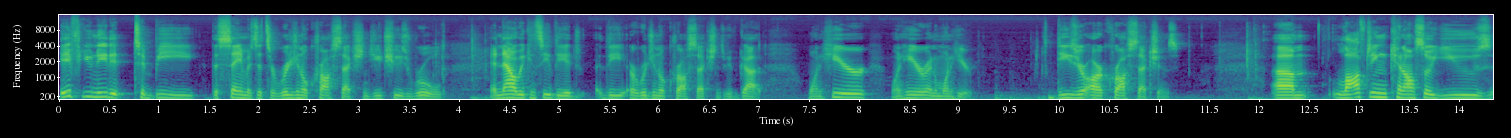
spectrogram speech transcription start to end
If you need it to be the same as its original cross sections, you choose ruled. And now we can see the, the original cross sections. We've got one here, one here, and one here. These are our cross sections. Um, lofting can also use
